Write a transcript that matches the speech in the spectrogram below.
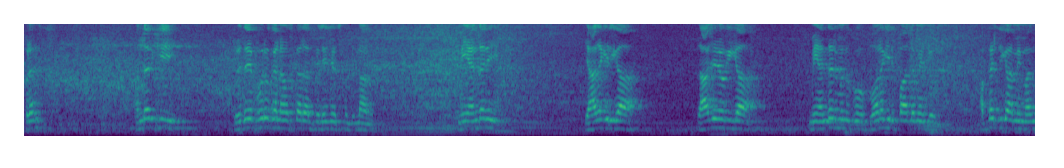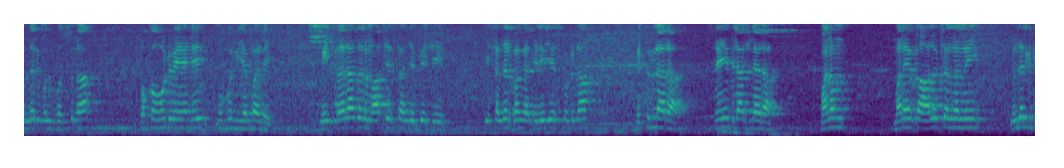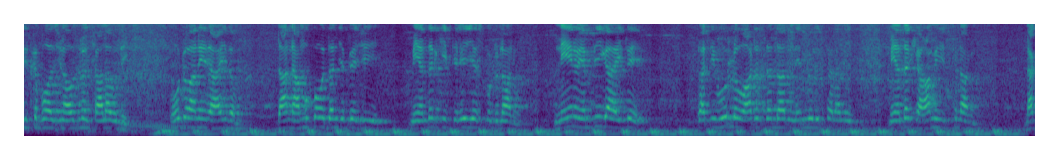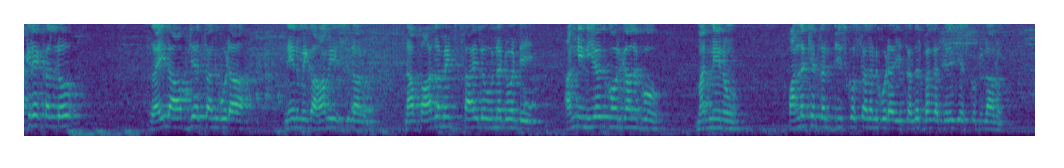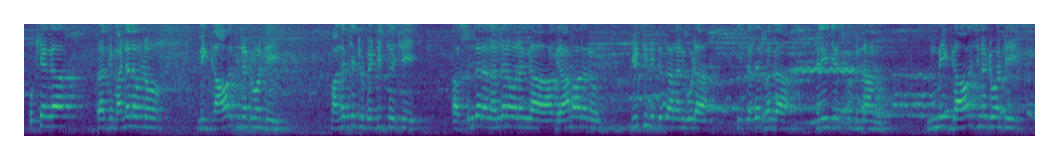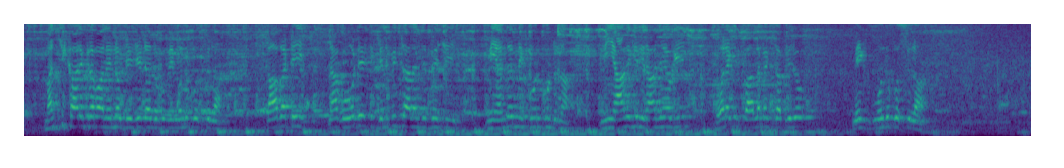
Friends అందరికీ హృదయపూర్వక నమస్కారాలు తెలియజేసుకుంటున్నాను. మీ అందరి యాదగిరిగా రాజయోగిగా మీ అందరి ముందుకు భువనగిరి పార్లమెంటు అభ్యర్థిగా మేము అందరి ముందుకు వస్తున్నా ఒక్క ఓటు వేయండి ముగ్గురికి చెప్పండి. మీ తలరాతలు మార్చేస్తా అని చెప్పేసి ఈ సందర్భంగా తెలియజేసుకుంటున్నా. మిత్రులారా శ్రేయభిలాషులారా మనం మన యొక్క ఆలోచనలని ముందరికి తీసుకుపోవాల్సిన అవసరం చాలా ఉంది. ఓటు అనేది ఆయుధం. దాన్ని అమ్ముకోవద్దని చెప్పేసి మీ అందరికీ తెలియజేసుకుంటున్నాను. నేను ఎంపీగా అయితే ప్రతి ఊర్లో వాటర్ దండాలు నిర్మూలిస్తానని మీ అందరికీ హామీ ఇస్తున్నాను. నకరేకల్లో రైలు ఆఫ్ చేస్తాను కూడా నేను మీకు హామీ ఇస్తున్నాను. నా పార్లమెంట్ స్థాయిలో ఉన్నటువంటి అన్ని నియోజకవర్గాలకు మరి నేను పండ్ల చెట్లను తీసుకొస్తానని కూడా ఈ సందర్భంగా తెలియజేసుకుంటున్నాను. ముఖ్యంగా ప్రతి మండలంలో మీకు కావాల్సినటువంటి పండ్ల చెట్లు పెట్టించేసి ఆ సుందర నందనవనంగా ఆ గ్రామాలను తీర్చిదిద్దుతానని కూడా ఈ సందర్భంగా తెలియజేసుకుంటున్నాను. మీకు కావాల్సినటువంటి మంచి కార్యక్రమాలు ఎన్నో చేసేటందుకు మీ ముందుకు వస్తున్నా. కాబట్టి నాకు ఓటేసి గెలిపించాలని చెప్పేసి మీ అందరినీ కోరుకుంటున్నా. మీ యాదగిరి రాజయోగి భువనగిరి పార్లమెంట్ సభ్యులు మీకు ముందుకు వస్తున్నాం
